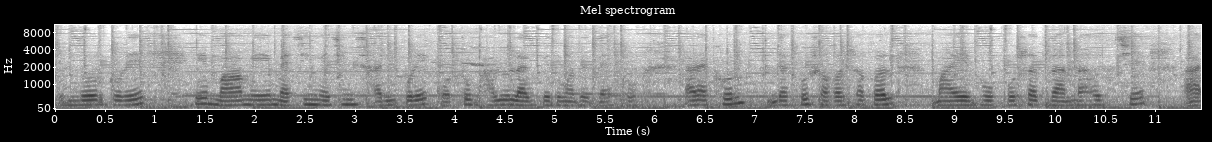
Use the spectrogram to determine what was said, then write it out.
সুন্দর করে এ মা মেয়ে ম্যাচিং ম্যাচিং শাড়ি পরে কত ভালো লাগবে তোমাদের দেখো। আর এখন দেখো সকাল সকাল মায়ের ভোগ প্রসাদ রান্না হচ্ছে। আর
